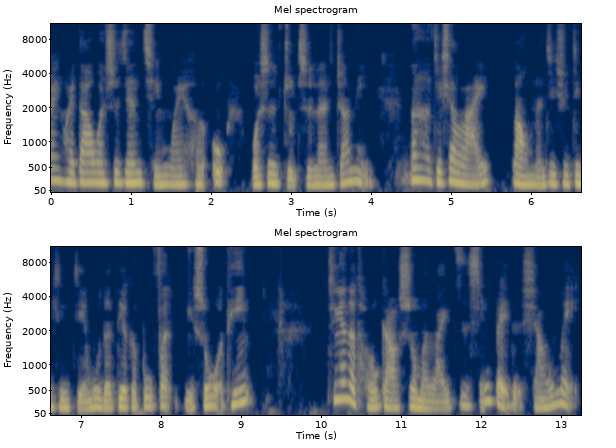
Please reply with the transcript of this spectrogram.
欢迎回到《问世间情为何物》，我是主持人 Johnny。那接下来，让我们继续进行节目的第二个部分，你说我听。今天的投稿是我们来自新北的小美。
